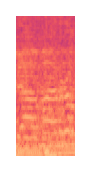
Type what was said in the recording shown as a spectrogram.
irama rock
